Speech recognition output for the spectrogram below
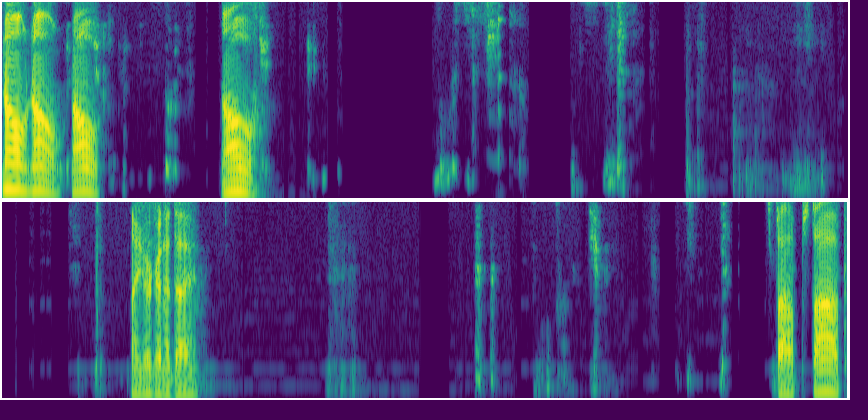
No, no, no. No. No, you're gonna die. Stop, stop.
